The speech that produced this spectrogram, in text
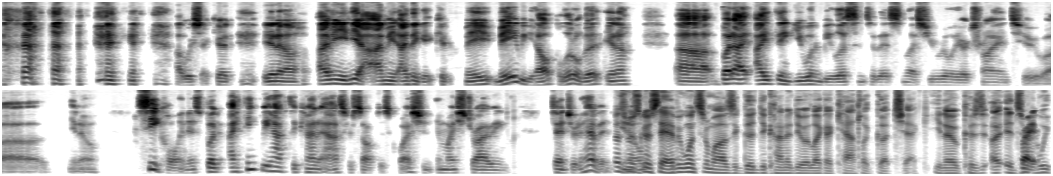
I wish I could. You know, I mean, yeah, I mean, I think it could may, maybe help a little bit. You know, uh, but I, I think you wouldn't be listening to this unless you really are trying to, uh, you know, seek holiness. But I think we have to kind of ask ourselves this question: Am I striving enter to heaven. That's what I was going to say. Every once in a while, is it good to kind of do it like a Catholic gut check, you know, because uh, it's right. we,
